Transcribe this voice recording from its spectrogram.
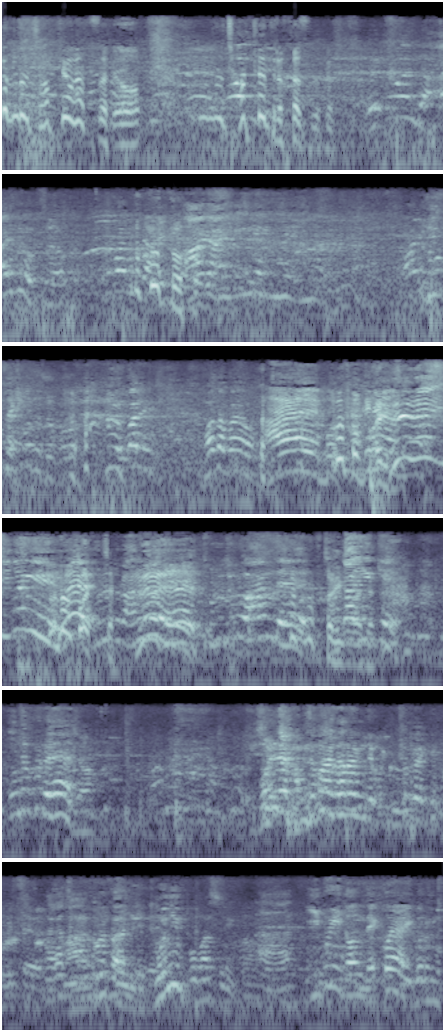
너 잡혀갔어요. 너 잡혀 들어갔어요. 뽑았는데 아이디 없어요? 아이디. 아니, 아니, 인형, 인형. 아니, 너무 예뻐서 저거. 빨리 받아봐요. 아이, 뭐. 너 빨리. 왜, 왜, 인형이 왜 두루두루 하는 거지? 왜 두루두루 하는데 잠깐. 이렇게 인터뷰를 해야죠. 원래 방송하는 사람인데 뭐 인터뷰할 게 뭐 있어요? 다 같이. 아, 그러니까 이제 본인 뽑았으니까. 아, EV 넌 내 거야 이거는 뭐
